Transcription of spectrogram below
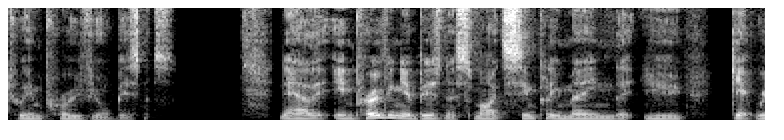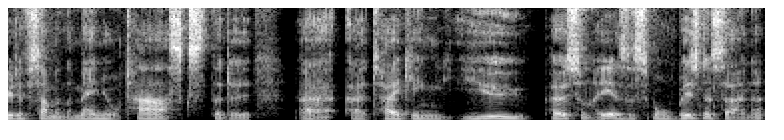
to improve your business. Now, improving your business might simply mean that you get rid of some of the manual tasks that are, uh, are taking you personally, as a small business owner,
